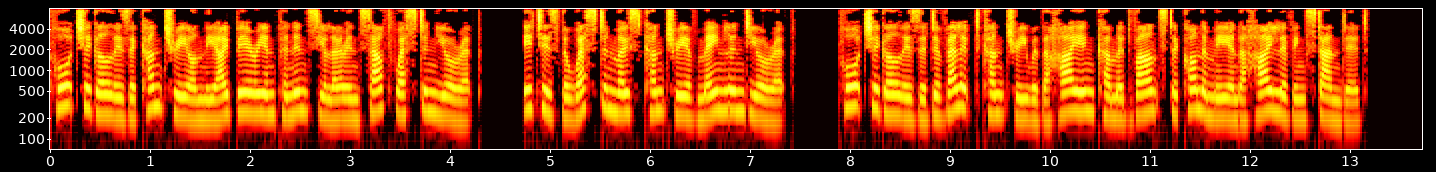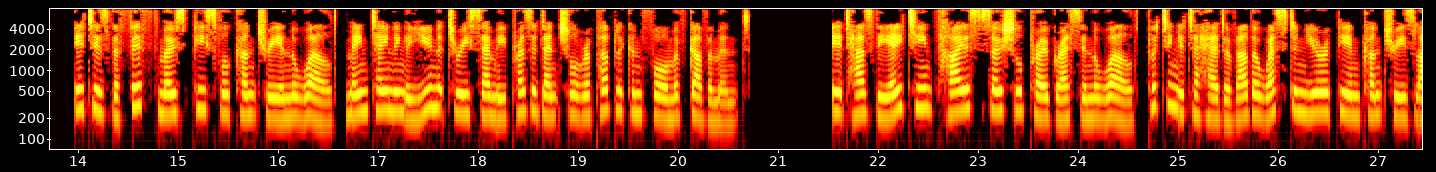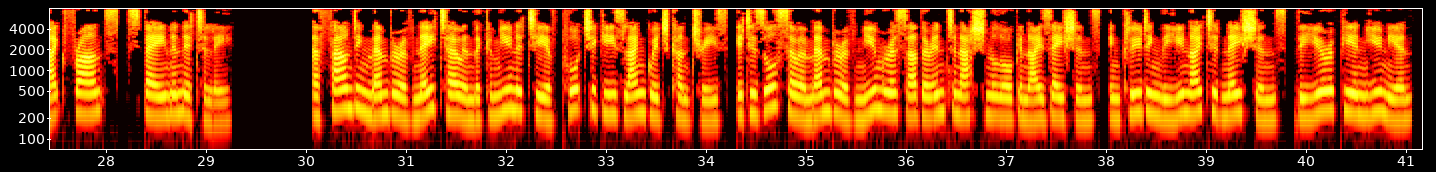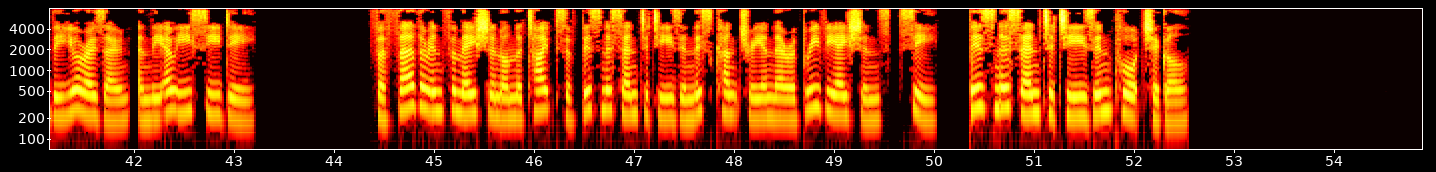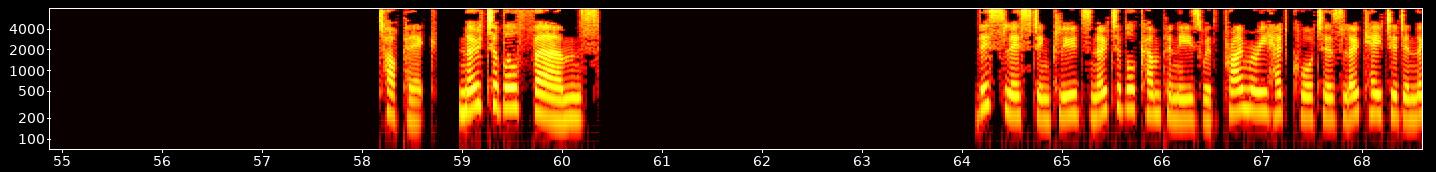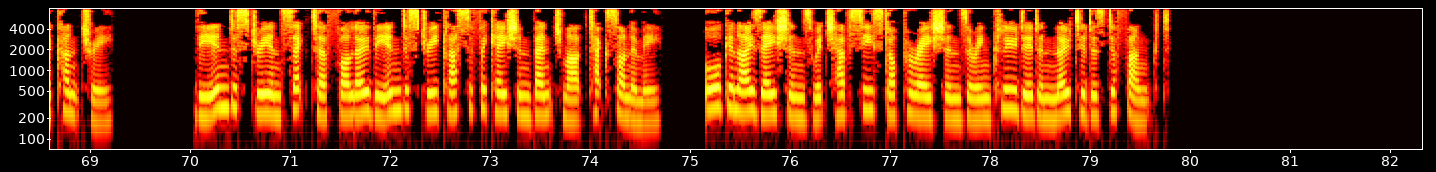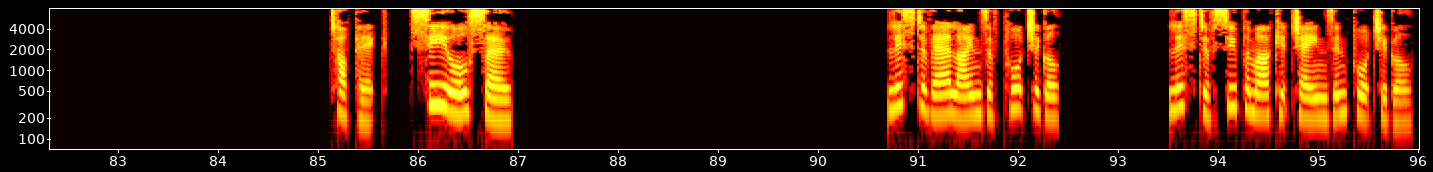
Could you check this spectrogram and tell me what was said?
Portugal is a country on the Iberian Peninsula in southwestern Europe. It is the westernmost country of mainland Europe. Portugal is a developed country with a high-income advanced economy and a high living standard. It is the fifth most peaceful country in the world, maintaining a unitary semi-presidential republican form of government. It has the 18th highest social progress in the world, putting it ahead of other Western European countries like France, Spain and Italy. A founding member of NATO and the Community of Portuguese-language countries, it is also a member of numerous other international organizations, including the United Nations, the European Union, the Eurozone, and the OECD. For further information on the types of business entities in this country and their abbreviations, see "'Business entities in Portugal' Topic Notable firms This list includes notable companies with primary headquarters located in the country. The industry and sector follow the industry classification benchmark taxonomy. Organizations which have ceased operations are included and noted as defunct. See also List of airlines of Portugal. List of supermarket chains in Portugal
